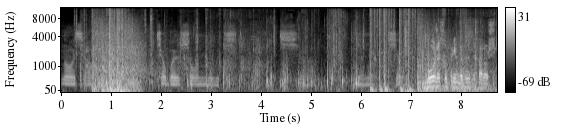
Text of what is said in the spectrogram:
Но все равно. Чел боюсь, что он не вытащит. Хотя... Не, ну, чел. Боже, Суприм, да ты хороший.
